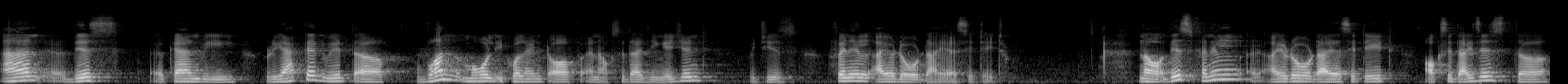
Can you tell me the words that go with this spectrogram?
and this uh, can be reacted with uh, 1 mole equivalent of an oxidizing agent which is phenyl iodo-diacetate. Now this phenyl iodo-diacetate oxidizes the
